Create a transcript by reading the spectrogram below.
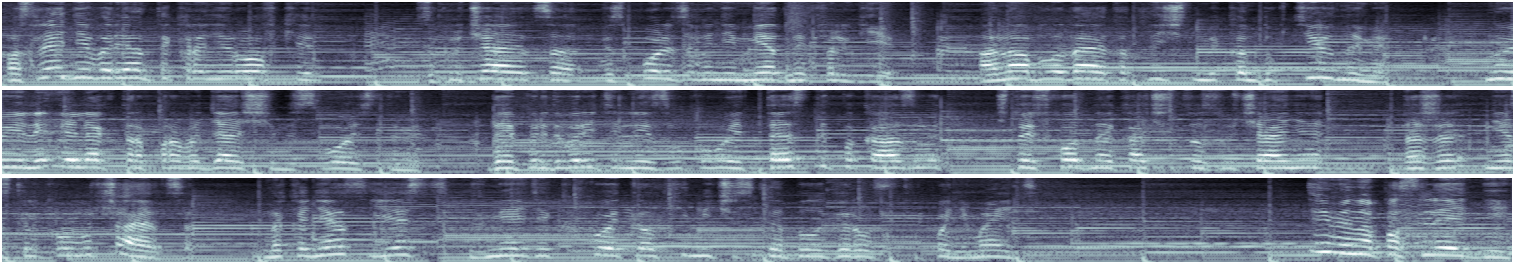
Последний вариант экранировки заключается в использовании медной фольги. Она обладает отличными кондуктивными, ну или электропроводящими свойствами, да и предварительные звуковые тесты показывают, что исходное качество звучания даже несколько улучшается. Наконец, есть в меди какое-то алхимическое благородство, понимаете? Именно последний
